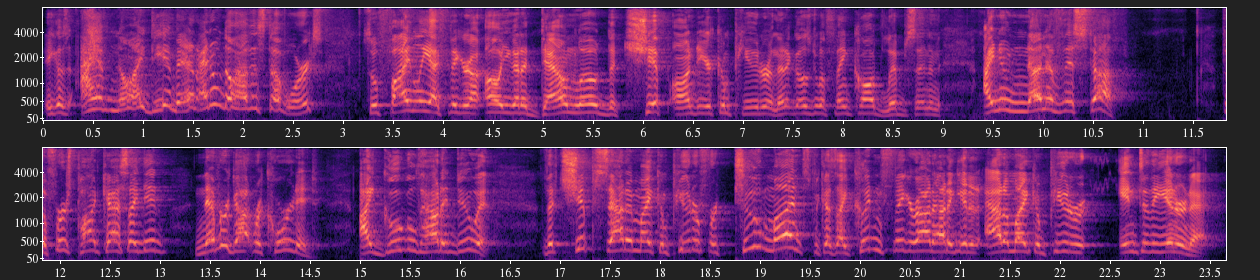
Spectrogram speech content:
He goes, I have no idea, man. I don't know how this stuff works. So finally, I figure out, oh, you got to download the chip onto your computer, and then it goes to a thing called Libsyn. And I knew none of this stuff. The first podcast I did never got recorded. I Googled how to do it. The chip sat in my computer for two months because I couldn't figure out how to get it out of my computer into the internet.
